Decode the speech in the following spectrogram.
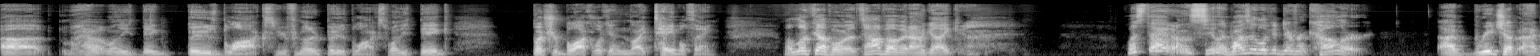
Uh, I have one of these big Boos Blocks. If you're familiar with Boos Blocks, one of these big butcher block looking like table thing. I look up over the top of it. I'm like, what's that on the ceiling? Why does it look a different color? I reach up and I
